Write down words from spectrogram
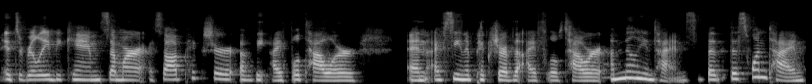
it's really became somewhere i saw a picture of the eiffel tower and i've seen a picture of the eiffel tower a million times. But this one time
